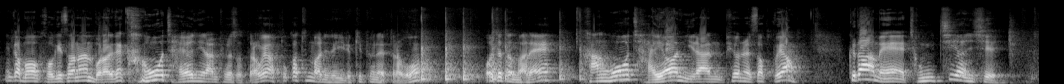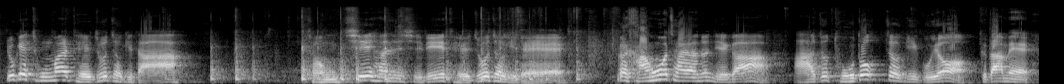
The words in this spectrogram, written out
그러니까 뭐 거기서는 뭐라 그러냐? 강호 자연이라는 표현을 썼더라고요. 똑같은 말인데 이렇게 표현했더라고. 어쨌든 간에 강호 자연이라는 표현을 썼고요. 그 다음에 정치 현실. 요게 정말 대조적이다. 정치 현실이 대조적이래. 그러니까 강호 자연은 얘가 아주 도덕적이고요. 그 다음에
